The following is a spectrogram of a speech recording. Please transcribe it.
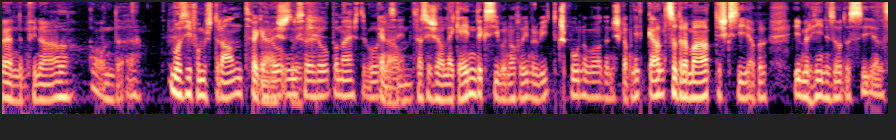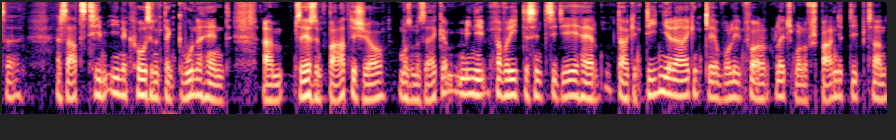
während dem Finale und äh, wo sie vom Strand aus Europameister geworden genau. sind. Das war eine Legende, die nachher immer weiter gesponnen wurde. Ich glaube nicht ganz so dramatisch gewesen, aber immerhin so, dass sie als äh, Ersatzteam reingekommen sind und dann gewonnen haben. Ähm, sehr sympathisch, ja, muss man sagen. Meine Favoriten sind seit jeher die Argentinier eigentlich, obwohl ich vor letztes Mal auf Spanien getippt habe.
